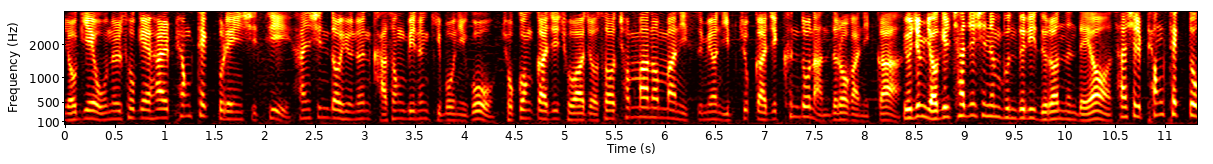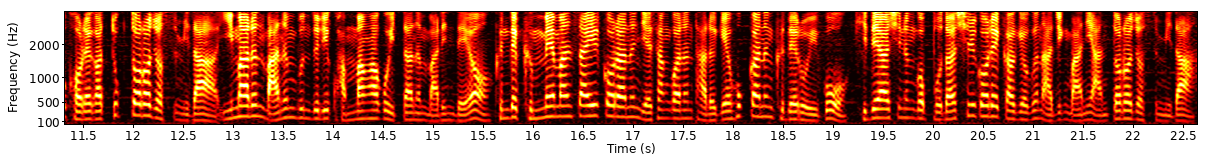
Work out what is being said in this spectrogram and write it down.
여기에 오늘 소개할 평택 브레인시티 한신더휴는 가성비는 기본이고 조건까지 좋아져서 천만 원만 있으면 입주까지 큰 돈 안 들어가니까 요즘 여길 찾으시는 분들이 늘었는데요. 사실 평택도 거래가 뚝 떨어졌습니다. 이 말은 많은 분들이 관망하고 있다는 말인데요. 근데 금매만 쌓일 거라는 예상과는 다르게 호가는 그대로이고 기대하시는 것보다 실거래 가격은 아직 많이 안 떨어졌습니다.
